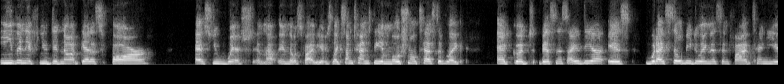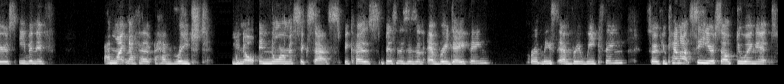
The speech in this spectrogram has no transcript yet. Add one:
even if you did not get as far as you wished in that in those five years? Like sometimes the emotional test of like a good business idea is would I still be doing this in five, ten years, even if I might not have, have reached, you know, enormous success because business is an everyday thing or at least every week thing. So if you cannot see yourself doing it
